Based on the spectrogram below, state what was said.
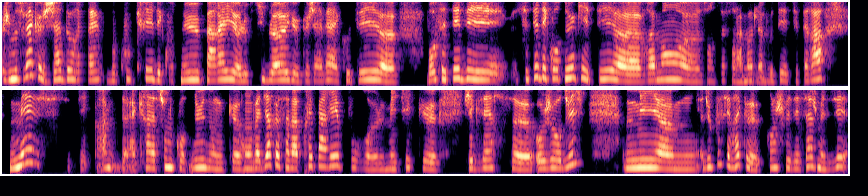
je me souviens que j'adorais beaucoup créer des contenus. Pareil, le petit blog que j'avais à côté. bon, c'était des, c'était des contenus qui étaient vraiment centrés sur la mode, la beauté, etc. Mais c'était quand même de la création de contenu. Donc, on va dire que ça m'a préparé pour le métier que j'exerce aujourd'hui. Mais du coup, c'est vrai que quand je faisais ça, je me disais,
